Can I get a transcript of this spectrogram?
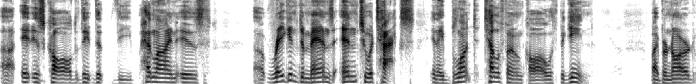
Uh, it is called, the, the, the headline is uh, Reagan demands end to attacks in a blunt telephone call with Begin by Bernard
